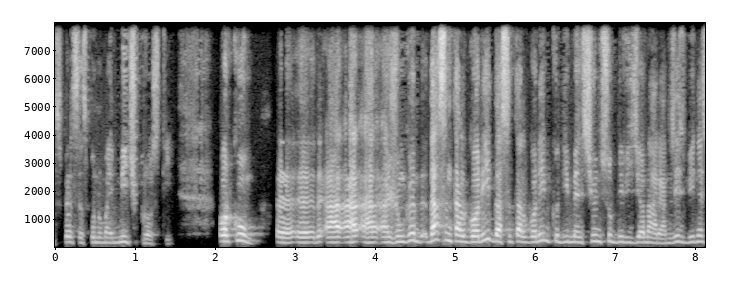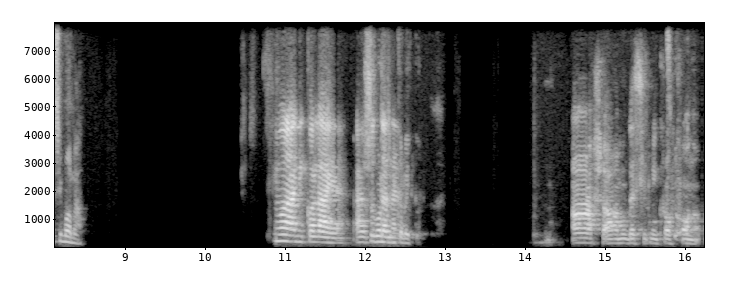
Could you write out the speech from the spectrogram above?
Sper să spun numai mici prostii. Oricum, uh, uh, ajungând, da, sunt algoritmi, dar sunt algoritmi cu dimensiuni subdivizionare. Am zis bine, Simona? Simona Nicolae, ajută-ne. Simona Nicolae. Așa, am găsit microfonul.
